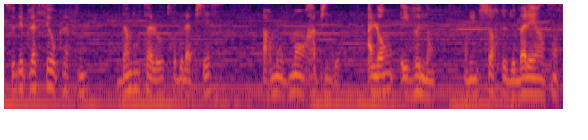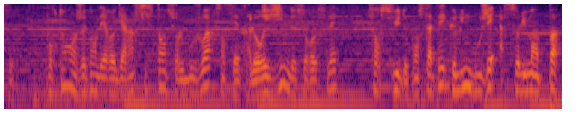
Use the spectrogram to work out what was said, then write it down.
se déplaçait au plafond, d'un bout à l'autre de la pièce, par mouvements rapides, allant et venant, en une sorte de balai insensé. Pourtant, en jetant des regards insistants sur le bougeoir censé être à l'origine de ce reflet, force fut de constater que l'une bougeait absolument pas,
